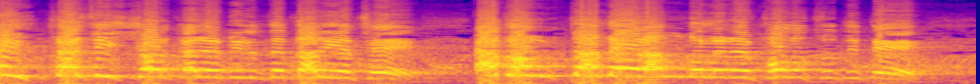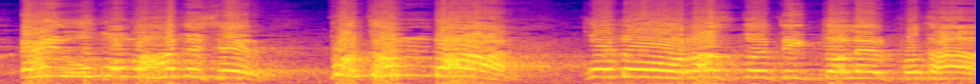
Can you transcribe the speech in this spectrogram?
এই ফ্যাসিস্ট সরকারের বিরুদ্ধে দাঁড়িয়েছে এবং তাদের আন্দোলনের ফলশ্রুতিতে এই উপমহাদেশের প্রথমবার কোন রাজনৈতিক দলের প্রধান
